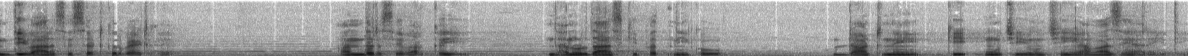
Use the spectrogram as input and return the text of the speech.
दीवार से सटकर बैठ गए। अंदर से वाकई धनुर्दास की पत्नी को डांटने की ऊँची ऊँची आवाज़ें आ रही थी।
